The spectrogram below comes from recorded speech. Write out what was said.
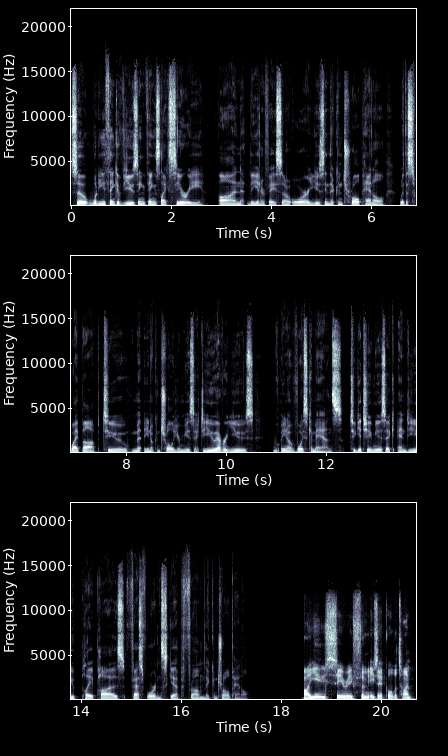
So, what do you think of using things like Siri on the interface so, or using the control panel with a swipe up to you know control your music do you ever use you know voice commands to get you music and do you play pause fast forward and skip from the control panel i use siri for music all the time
